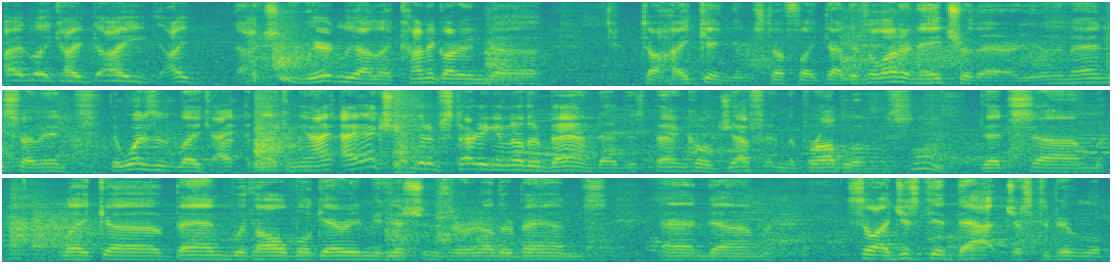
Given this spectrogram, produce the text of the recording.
I like I, I, I actually weirdly I like kind of got into to hiking and stuff like that. There's a lot of nature there, you know what I mean? So I mean, there wasn't like I like I mean I, I actually ended up starting another band. I had this band called Geoff and the Problems. That's um, like a band with all Bulgarian musicians are in other bands, and um, so I just did that just to be able to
